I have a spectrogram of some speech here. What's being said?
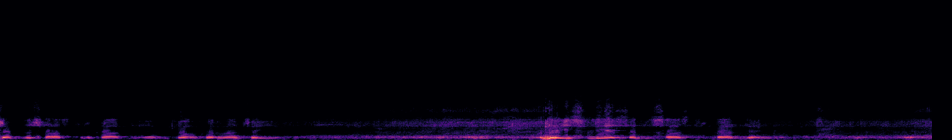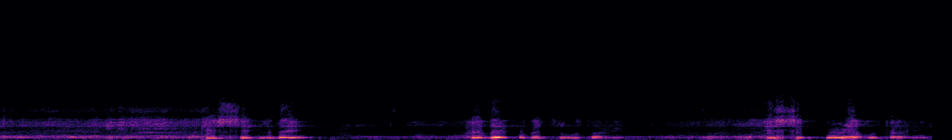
शब्द शास्त्र का अध्ययन क्यों करना चाहिए? तो इसलिए शब्द शास्त्र का अध्ययन इससे हृदय हृदय पवित्र होता है, इससे पूर्ण होता है।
